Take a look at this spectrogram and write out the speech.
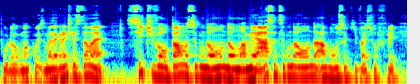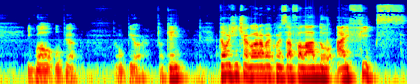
por alguma coisa. Mas a grande questão é, se te voltar uma segunda onda, uma ameaça de segunda onda, a bolsa aqui vai sofrer igual ou pior, ou pior, ok? Então a gente agora vai começar a falar do iFix.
